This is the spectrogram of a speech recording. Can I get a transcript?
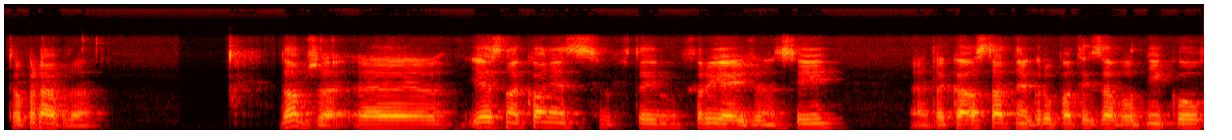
To prawda. Dobrze. E, jest na koniec w tym free agency e, taka ostatnia grupa tych zawodników.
